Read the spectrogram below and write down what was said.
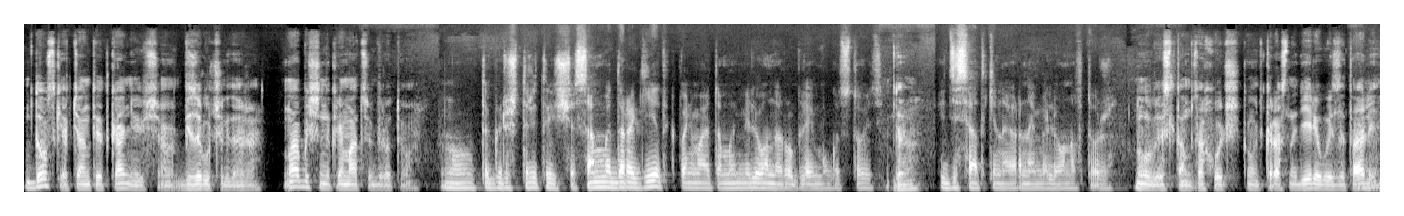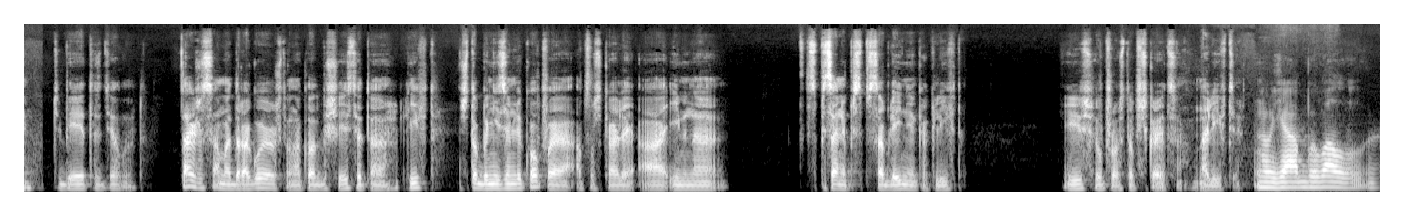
доски, обтянутые тканью и все, без ручек даже. Ну, обычно на кремацию берут его. Ну, ты говоришь, 3000. Самые дорогие, я так понимаю, там и миллионы рублей могут стоить. Да. И десятки, наверное, миллионов тоже. Ну, если там захочешь какое-нибудь красное дерево из Италии, тебе это сделают. Также самое дорогое, что на кладбище есть, это лифт. Чтобы не землекопы опускали, а именно специальное приспособление, как лифт. И все просто опускается на лифте. Ну, я бывал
